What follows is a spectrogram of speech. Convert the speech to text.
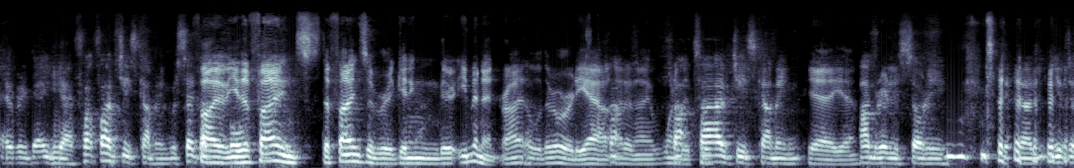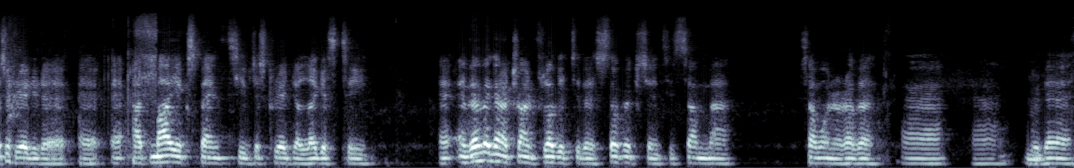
Every day. Yeah, five G is coming. We said that Five, yeah, the phones, the phones are getting, they're imminent, right? Or they're already out. I don't know. One of the two. Five G is coming. Yeah, yeah. I'm really sorry. you know, you've just created a, a, a at my expense. You've just created a legacy, and, and then they're going to try and flog it to the stock exchange to some uh, someone or other. Uh, uh, with a,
